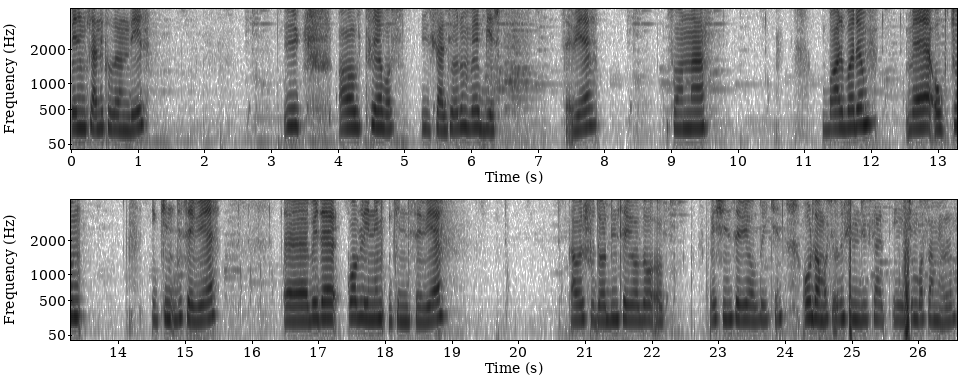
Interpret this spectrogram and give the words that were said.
benim kendi klanım değil. 3, 6'ya bas yükseltiyorum ve 1 seviye. Sonra barbarım ve okçum ikinci seviye. Ee, bir de goblinim ikinci seviye. Tabii şu dördüncü seviye oldu. Beşinci seviye olduğu için. Oradan basıyordum. Şimdi yükselttiği için basamıyorum.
